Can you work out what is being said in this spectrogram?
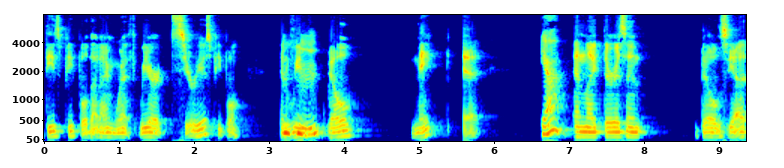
these people that i'm with we are serious people and we Mhm. will make it Yeah. and like there isn't bills yet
